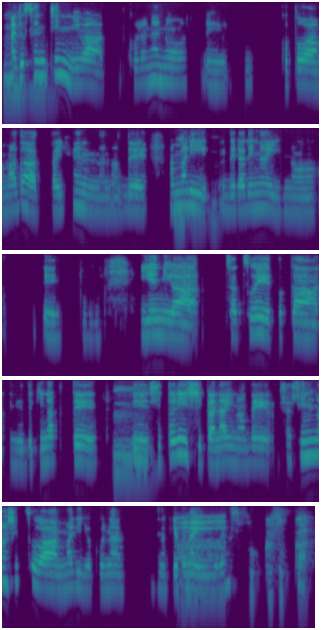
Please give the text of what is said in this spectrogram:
うん、アルゼンチンにはコロナの、えー、ことはまだ大変なので、あんまり出られないの、えーと、家には撮影とか、えー、できなくて、えー、一人しかないので、写真の質はあんまり良くな良くないのです。そっかそっか。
